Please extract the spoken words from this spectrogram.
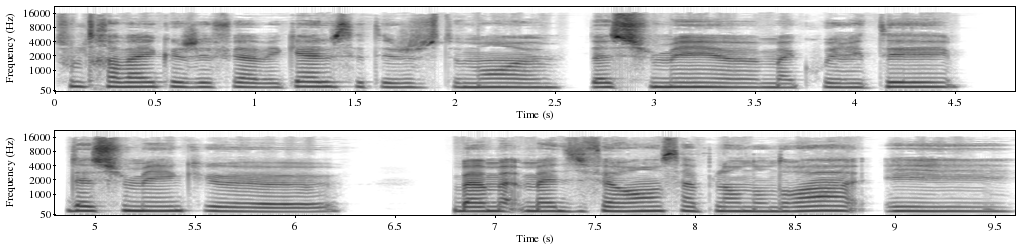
tout le travail que j'ai fait avec elle, c'était justement euh, d'assumer euh, ma queerité, d'assumer que bah, ma, différence à plein d'endroits et,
